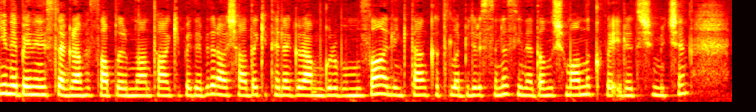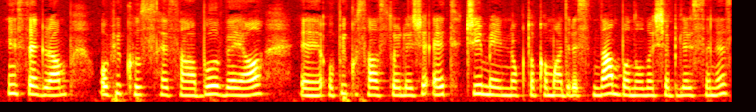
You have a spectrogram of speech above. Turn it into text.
Yine beni Instagram hesaplarımdan takip edebilir. Aşağıdaki Telegram grubumuza linkten katılabilirsiniz. Yine danışmanlık ve iletişim için Instagram opikus hesabı veya e, opikusastroloji.gmail.com adresinden bana ulaşabilirsiniz.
